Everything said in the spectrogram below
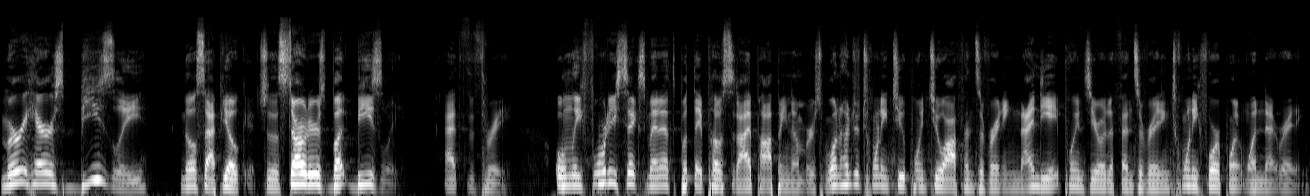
Murray Harris, Beasley, Millsap, Jokic. So the starters, but Beasley at the three. Only 46 minutes, but they posted eye popping numbers 122.2 offensive rating, 98.0 defensive rating, 24.1 net rating.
